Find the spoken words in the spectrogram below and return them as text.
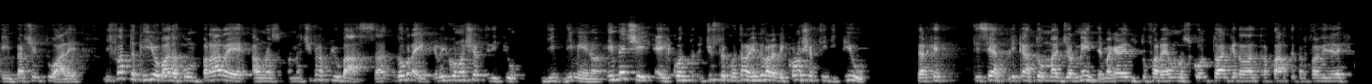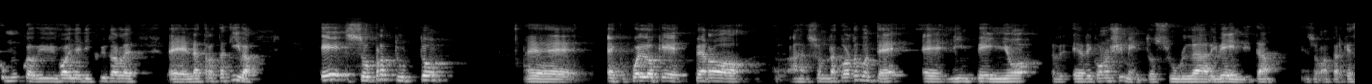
in, percentuale, il fatto che io vado a comprare a una, una cifra più bassa dovrei riconoscerti di più, di, di meno. Invece è il, giusto il contrario, io dovrei riconoscerti di più perché ti sei applicato maggiormente, magari tu farei uno sconto anche dall'altra parte per far vedere che comunque avevi voglia di chiudere eh, la trattativa. E soprattutto, eh, ecco, quello che però ah, sono d'accordo con te è l'impegno e il riconoscimento sulla rivendita, insomma, perché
